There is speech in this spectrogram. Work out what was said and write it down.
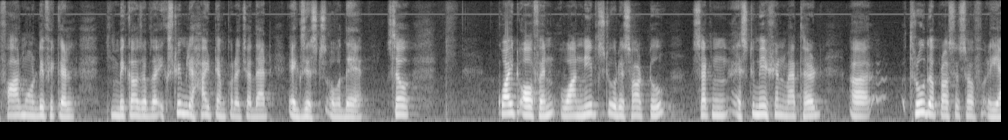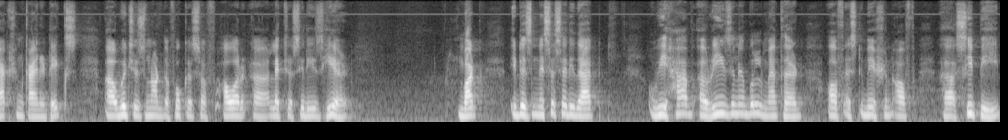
far more difficult because of the extremely high temperature that exists over there. So, quite often one needs to resort to certain estimation method uh, through the process of reaction kinetics, uh, which is not the focus of our uh, lecture series here, but it is necessary that we have a reasonable method of estimation of uh, C p,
